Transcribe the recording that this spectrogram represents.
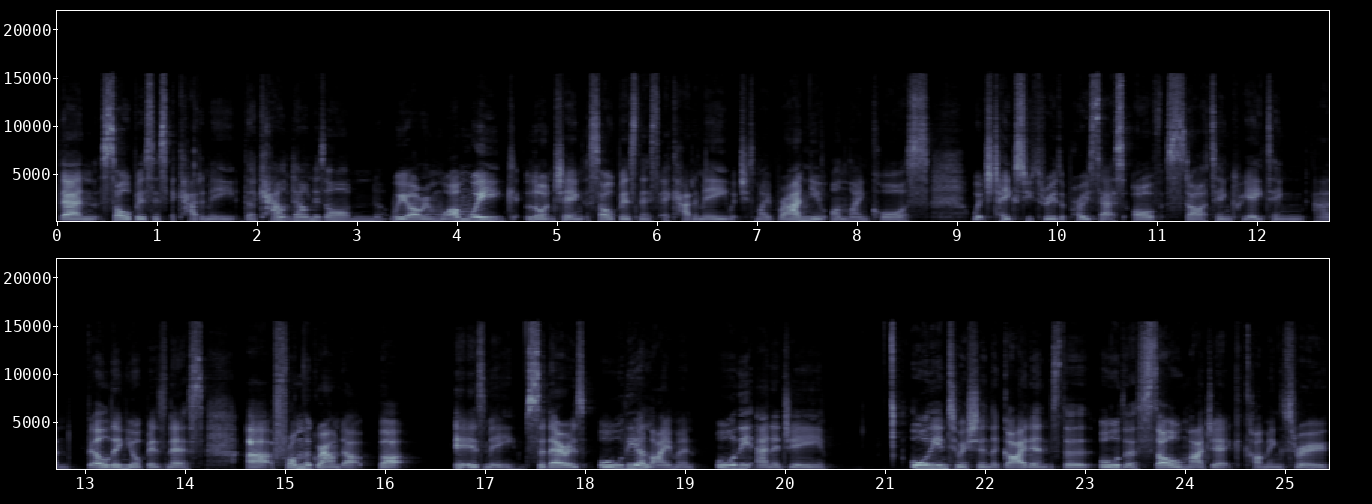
then Soul Business Academy, the countdown is on. We are in one week launching Soul Business Academy, which is my brand new online course, which takes you through the process of starting, creating, and building your business uh, from the ground up. But it is me. So there is all the alignment, all the energy all the intuition, the guidance, the all the soul magic coming through.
